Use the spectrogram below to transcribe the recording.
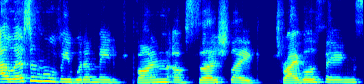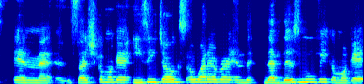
a lesser movie would have made fun of such like tribal things and uh, such como que easy jokes or whatever and th- that this movie como que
